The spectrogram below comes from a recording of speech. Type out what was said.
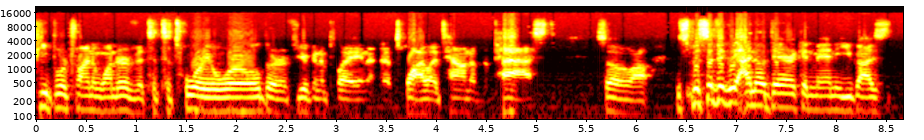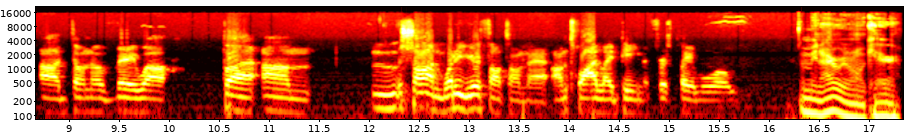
people are trying to wonder if it's a tutorial world or if you're going to play in a, Twilight Town of the past. So uh, specifically, I know Derek and Manny, you guys uh, don't know very well, but um, Sean, what are your thoughts on that? On Twilight being the first playable world? I mean, I really don't care.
